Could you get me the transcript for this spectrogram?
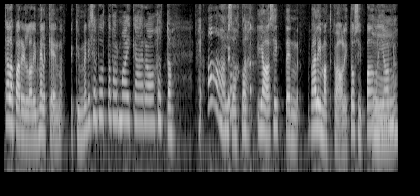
tällä parilla oli melkein kymmenisen vuotta varmaan ikäeroa. Totta. Aa, Isohko. Ja sitten välimatkaa oli tosi paljon. Mm.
